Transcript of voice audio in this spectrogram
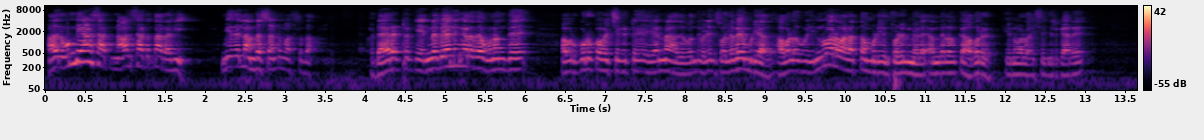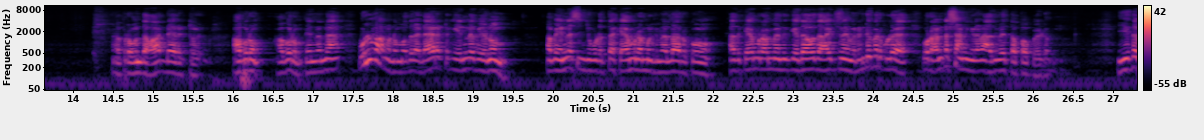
அதில் உண்மையான சாட்டு நாலு சாட்டு தான் ரவி. மீதெல்லாம் அந்த ஸ்டண்ட் மாஸ்டர் தான். டைரக்டருக்கு என்ன வேணுங்கிறத உணர்ந்து அவர் குரூப்பை வச்சுக்கிட்டு ஏன்னா அது வந்து வெளியில் சொல்லவே முடியாது. அவ்வளவு இன்வால்வ் ஆகத்தான் முடியும் தொழில் மேலே. அந்த அளவுக்கு அவர் இன்வால்வ் ஆகி செஞ்சுருக்காரு. அப்புறம் வந்து ஆர்ட் டைரக்டர் அவரும் அவரும் என்னென்னா உள்வாங்கணும். முதல்ல டைரக்டருக்கு என்ன வேணும்? நம்ம என்ன செஞ்சு கொடுத்தா கேமராமேனுக்கு நல்லா இருக்கும் அது கேமராமேனுக்கு ஏதாவது ஆயிடுச்சுன்னா ரெண்டு பேருக்குள்ள ஒரு அண்டர்ஸ்டாண்டிங் இல்லைன்னா அதுவே தப்பாக போயிடும். இதை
